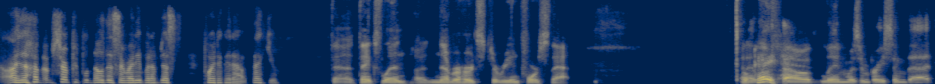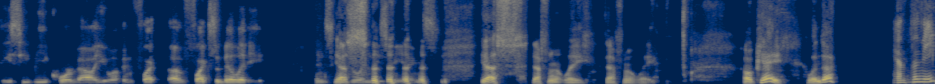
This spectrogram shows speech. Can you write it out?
I, I'm sure people know this already, but I'm just pointing it out. Thank you. Uh, thanks, Lynn. Uh, never hurts to reinforce that. And okay. I love how Lynn was embracing that ACB core value of infle- of flexibility in scheduling yes. these meetings. yes, definitely, definitely. Okay, Linda. Anthony.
